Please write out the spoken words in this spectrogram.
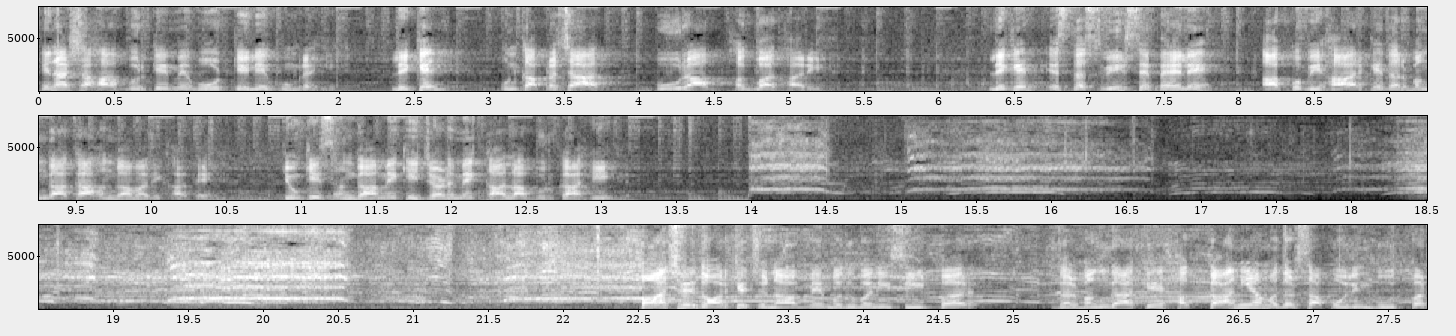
हिना शहाब बुरके में वोट के लिए घूम रही हैं। लेकिन उनका प्रचार पूरा भगवाधारी है। लेकिन इस तस्वीर से पहले आपको बिहार के दरभंगा का हंगामा दिखाते हैं, क्योंकि इस हंगामे की जड़ में काला बुरका ही है। पाँचवें दौर के चुनाव में मधुबनी सीट पर दरभंगा के हक्कानिया मदरसा पोलिंग बूथ पर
